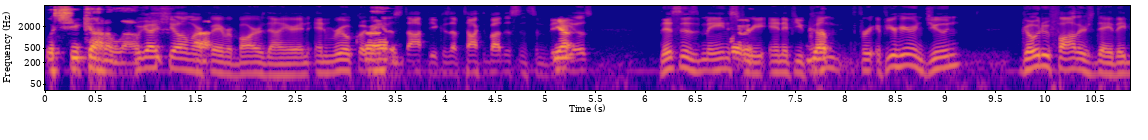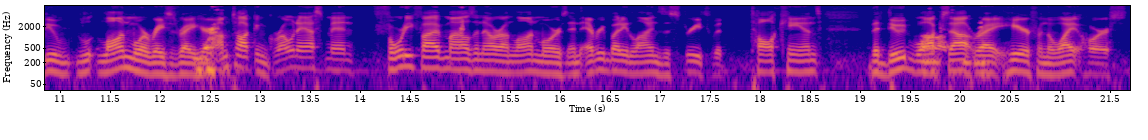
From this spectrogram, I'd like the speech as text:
which you gotta love. We gotta show them our uh, favorite bars down here. And, and real quick, uh, I gotta stop you because I've talked about this in some videos. Yep. This is Main Street, and if you come yep. for if you're here in June, go to Father's Day. They do lawnmower races right here. I'm talking grown ass men, 45 miles an hour on lawnmowers, and everybody lines the streets with tall cans. The dude oh, walks oh, out man. right here from the White Horse.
